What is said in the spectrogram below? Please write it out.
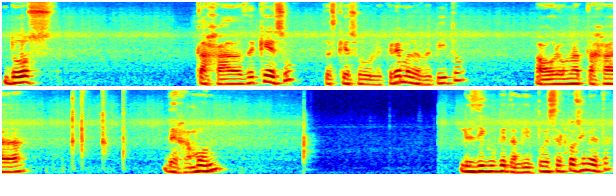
dos tajadas de queso. es queso doble crema, les repito. Ahora una tajada de jamón. Les digo que también puede ser tocineta.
